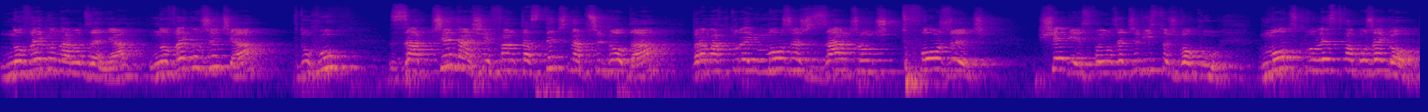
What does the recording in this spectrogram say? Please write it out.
nowego narodzenia, nowego życia w duchu, zaczyna się fantastyczna przygoda, w ramach której możesz zacząć tworzyć siebie, swoją rzeczywistość wokół, moc Królestwa Bożego.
